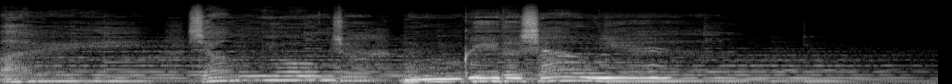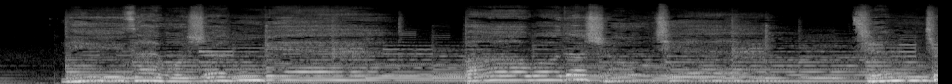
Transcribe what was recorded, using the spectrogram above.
爱相拥着无归的想念。你在我身边，把我的手牵，牵着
